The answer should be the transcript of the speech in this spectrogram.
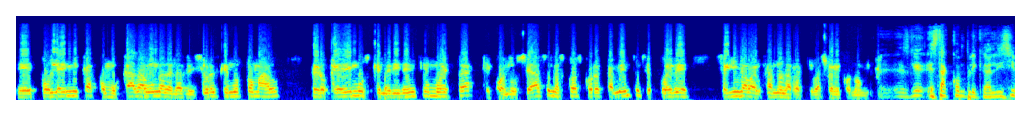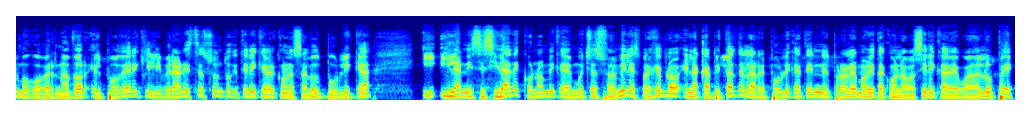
eh, polémica como cada una de las decisiones que hemos tomado, pero creemos que la evidencia muestra que cuando se hacen las cosas correctamente se puede seguir avanzando en la reactivación económica. Es que está complicadísimo, gobernador, el poder equilibrar este asunto que tiene que ver con la salud pública y, la necesidad económica de muchas familias. Por ejemplo, en la capital de la República tienen el problema ahorita con la Basílica de Guadalupe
